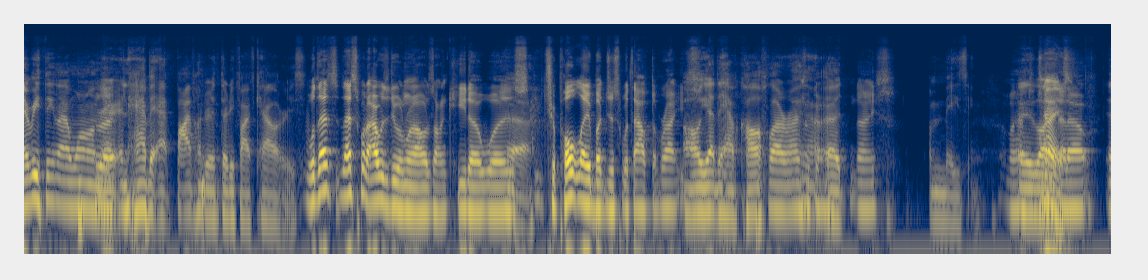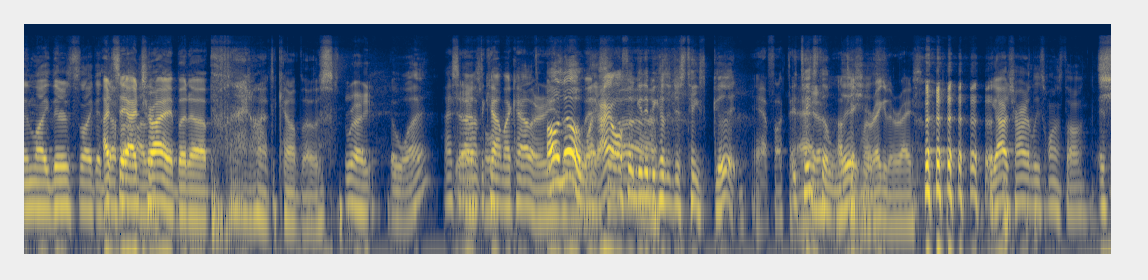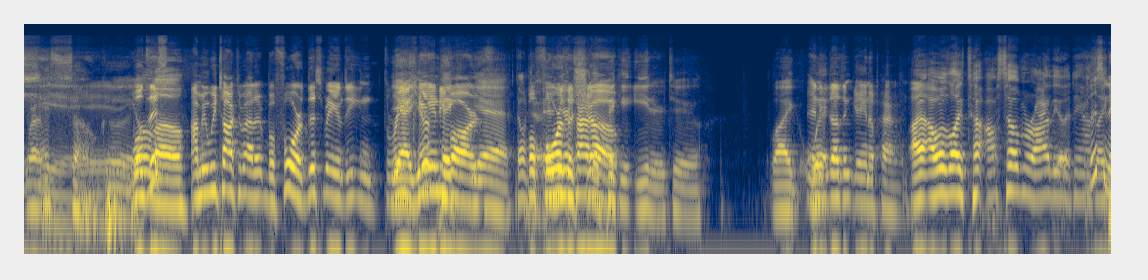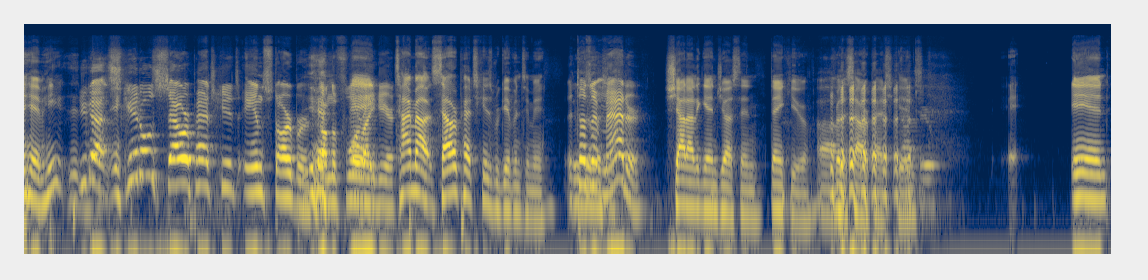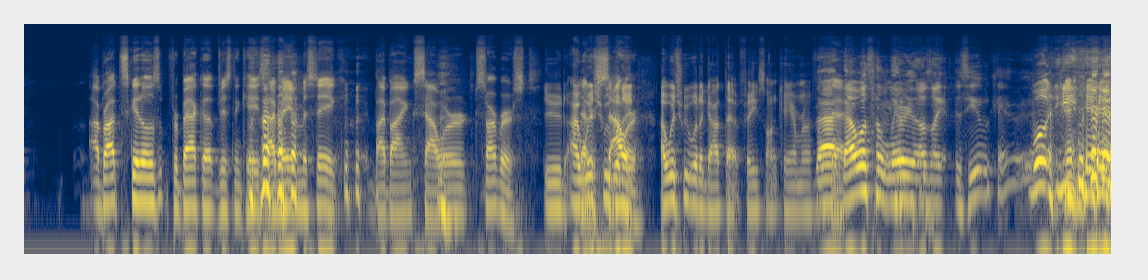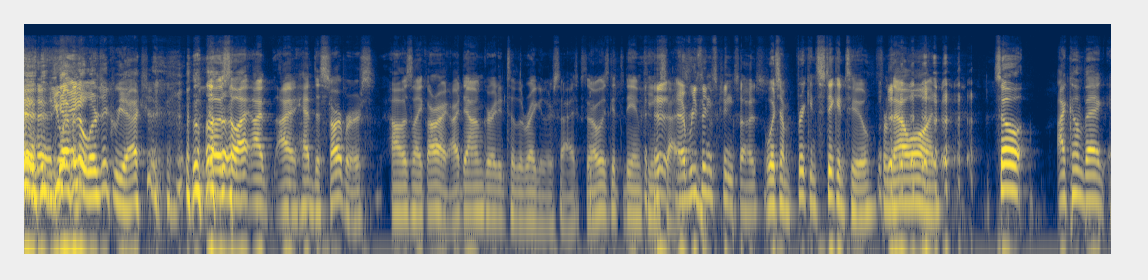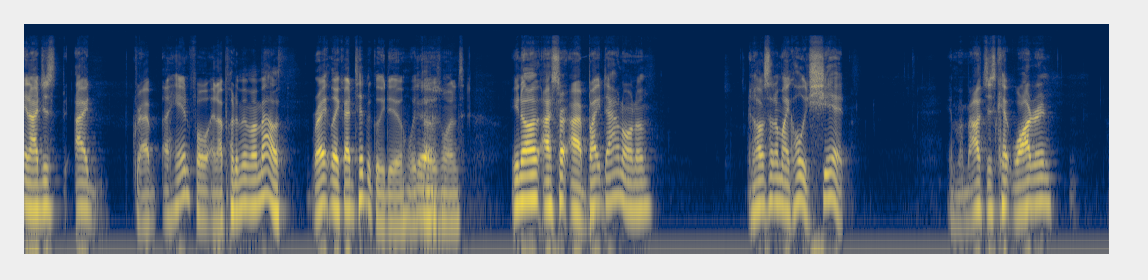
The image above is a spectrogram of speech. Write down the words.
everything that I want on there, and have it at 535 calories. Well, that's that's what I was doing when I was on keto was Yeah. Chipotle, but just without the rice. Oh yeah, they have cauliflower rice. Okay. Uh, nice. amazing. I'm have to like- check Nice. that out. And like, there's like a I'd say I'd other- try it, but uh, I don't have to count those. Right. the what? I said You I don't have to count my calories. Oh no! Like I also get it uh, because it just tastes good. yeah, fuck that. It tastes Yeah. I'll take my regular rice. You gotta try it at least once, dog. It's, Right. it's so good. well, this, I mean, we talked about it before. This man's eating three yeah, you're candy pick- bars, Yeah, Don't Before- judge. For And you're the kind show. of a picky eater too. Like, and he wh- doesn't gain a pound. I, I was like, t- I was telling Mariah the other day. I was Listen like, to him. He You got Skittles, Sour Patch Kids, and Starburst Yeah. on the floor Hey, right here. Time out. Sour Patch Kids were given to me. It doesn't delicious. matter. Shout out again, Justin. Thank you Uh, for the Sour Patch Kids. And I brought Skittles for backup just in case I made a mistake by buying sour Starburst. Dude, I That wish we would sour. have. I wish we would have got that face on camera. That that. that was hilarious. I was like, is he okay? Well, he, you you have an allergic reaction? No, so I, I, I had the Starburst. I was like, all right, I downgraded to the regular size because I always get the damn king size. everything's king size. which I'm freaking sticking to from now on. so I come back and I just I grab a handful and I put them in my mouth, right, like I typically do with Yeah. those ones. You know, I start I bite down on them, and all of a sudden I'm like, holy shit! And my mouth just kept watering.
